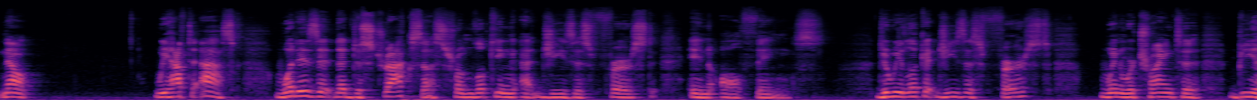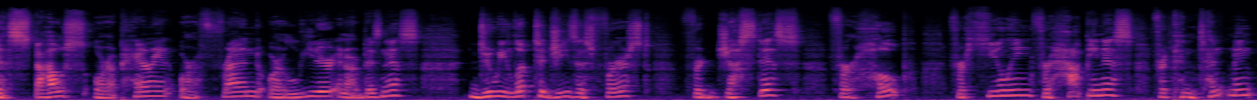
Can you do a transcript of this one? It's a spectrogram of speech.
Now, we have to ask what is it that distracts us from looking at Jesus first in all things? Do we look at Jesus first when we're trying to be a spouse or a parent or a friend or a leader in our business? Do we look to Jesus first for justice, for hope, for healing, for happiness, for contentment,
